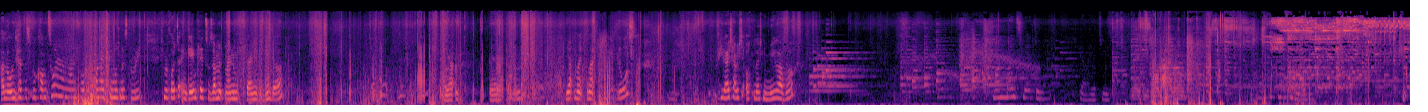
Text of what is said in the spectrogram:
Hallo und herzlich willkommen zu einer neuen Folge von der Primus Mystery. Ich mache heute ein Gameplay zusammen mit meinem kleinen Bruder. Ja. Äh, ja, mein, mein, geht los. Vielleicht habe ich auch gleich eine Megabox. Mann, meins lädt so lang. Ja, jetzt ist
